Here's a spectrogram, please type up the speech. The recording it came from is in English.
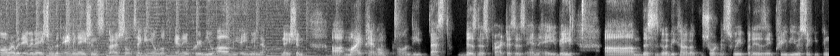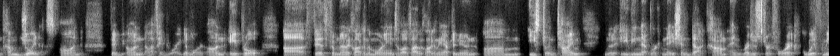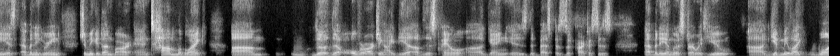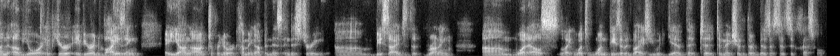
Malware with AV Nation with an AV Nation special, taking a look and a preview of the AV Network Nation, uh, my panel on the best business practices in AV. Um, this is going to be kind of a short and sweet, but it is a preview, so you can come join us on Feb- on uh, February. Good lord, on April uh, fifth from nine o'clock in the morning until about five o'clock in the afternoon um, Eastern time. You go to avnetworknation.com and register for it. With me is Ebony Green, Shamika Dunbar, and Tom LeBlanc. Um, the the overarching idea of this panel, uh, gang, is the best business practices. Ebony, I'm going to start with you. Uh, give me like one of your if you're if you're advising a young entrepreneur coming up in this industry, um, besides the running, um, what else? Like, what's one piece of advice you would give that to to make sure that their business is successful?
